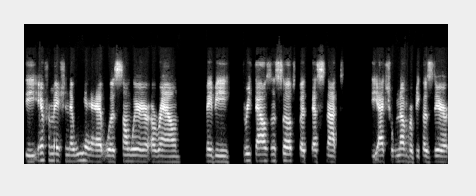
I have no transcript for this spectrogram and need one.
the information that we had was somewhere around maybe 3,000 subs, but that's not the actual number because they're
